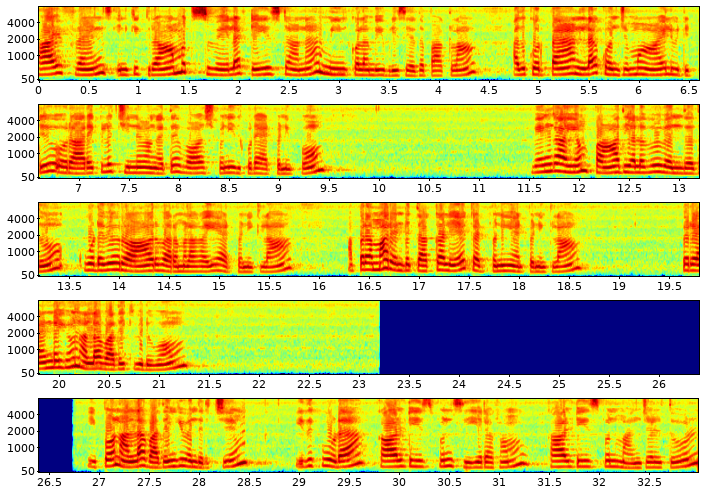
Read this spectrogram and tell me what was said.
Hi friends இன்றைக்கி கிராமத்து சுவையில் டேஸ்ட்டான மீன் குழம்பு இப்படி செய்த பார்க்கலாம். அதுக்கு ஒரு பேனில் கொஞ்சமாக ஆயில் விட்டுட்டு ஒரு அரை கிலோ சின்ன வெங்காயத்தை வாஷ் பண்ணி இது கூட ஆட் பண்ணிப்போம். வெங்காயம் பாதி அளவு வெந்ததும் கூடவே ஒரு ஆறு வரமிளகாயை ஆட் பண்ணிக்கலாம். அப்புறமா ரெண்டு தக்காளியை கட் பண்ணி ஆட் பண்ணிக்கலாம். இப்போ ரெண்டையும் நல்லா வதக்கி விடுவோம். இப்போ நல்லா வதங்கி வந்துடுச்சு இது கூட கால் டீஸ்பூன் சீரகம் கால் டீஸ்பூன் மஞ்சள் தூள்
